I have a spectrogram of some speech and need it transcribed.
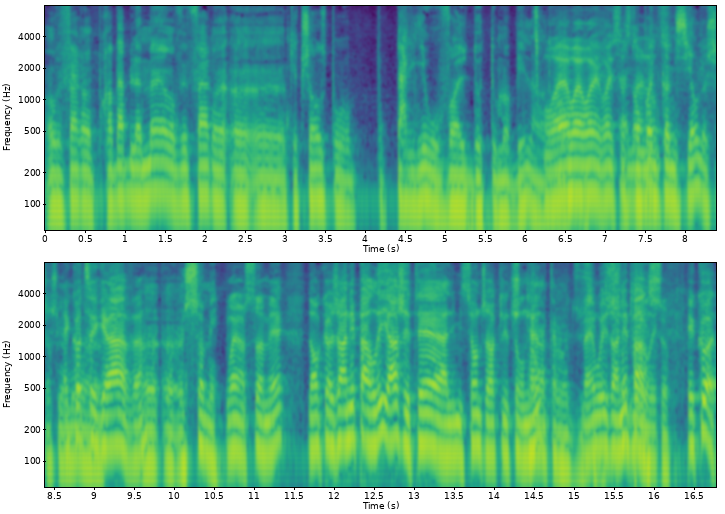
On veut faire un probablement, on veut faire un, un- un- quelque chose pour pour pallier au vol d'automobiles. entre Ouais, autres. ouais, ça, Euh, non un pas une commission, là, je cherche le Écoute, c'est grave, hein? Un, un- un sommet. Oui, un sommet. Donc, euh, j'en ai parlé. Hier, j'étais à l'émission de Jacques Létourneau. Je entendu. Ben oui, j'en ai parlé. ça. Écoute,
